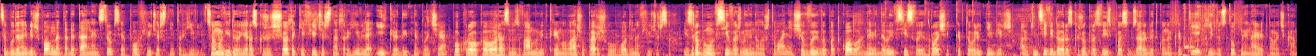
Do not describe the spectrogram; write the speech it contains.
Це буде найбільш повна та детальна інструкція по фьючерсній торгівлі. В цьому відео я розкажу, що таке фьючерсна торгівля і кредитне плече. Покроково разом з вами відкриємо вашу першу угоду на фьючерсах і зробимо всі важливі налаштування, щоб ви випадково не віддали всі свої гроші криптовалютній біржі. А в кінці відео розкажу про свій спосіб заробітку на крипті, який доступний навіть новачкам.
